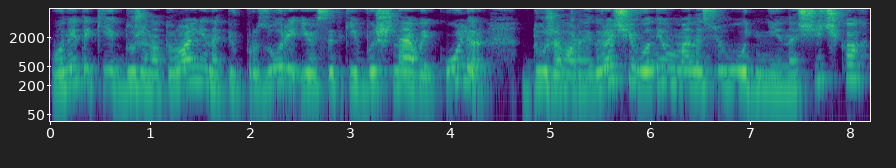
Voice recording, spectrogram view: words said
вони такі дуже натуральні, напівпрозорі, і ось це такий вишневий колір, дуже гарний. До речі, вони в мене сьогодні на щічках.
